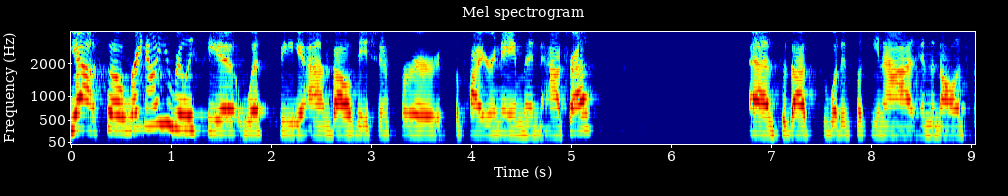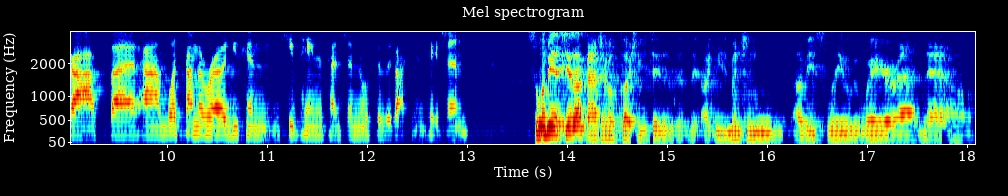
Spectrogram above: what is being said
Yeah, so right now you really see it with the um, validation for supplier name and address. Um, so that's what it's looking at in the knowledge graph. But um, what's on the road, you can keep paying attention to the documentation. So let me ask you that magical question. You, say, you mentioned obviously where you're at now.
